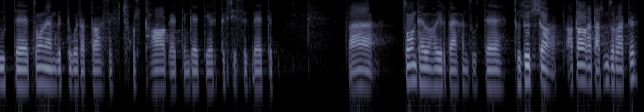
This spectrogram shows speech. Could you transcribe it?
зүйтэй 108 гэдэг бол одоо бас их чухал тоо гэдэг ингээд ярддаг хэсэг байдаг. За 152 байх нь зүйтэй төлөөллөө одоо байгаа 76 дээр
